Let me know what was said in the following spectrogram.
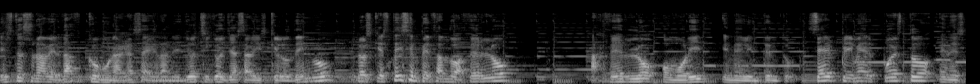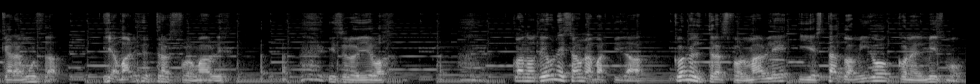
Esto es una verdad como una casa de grande. Yo, chicos, ya sabéis que lo tengo. Los que estéis empezando a hacerlo, hacerlo o morir en el intento. Ser primer puesto en escaramuza. Y aparece transformable. y se lo lleva. Cuando te unes a una partida con el transformable y está tu amigo con el mismo.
